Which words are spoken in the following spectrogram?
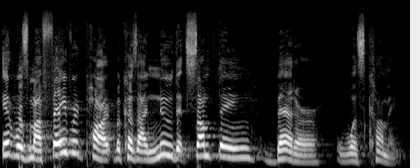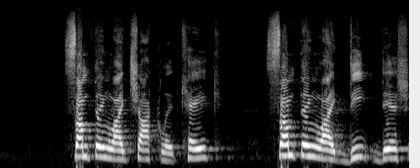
It was my favorite part because I knew that something better was coming. Something like chocolate cake, something like deep dish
